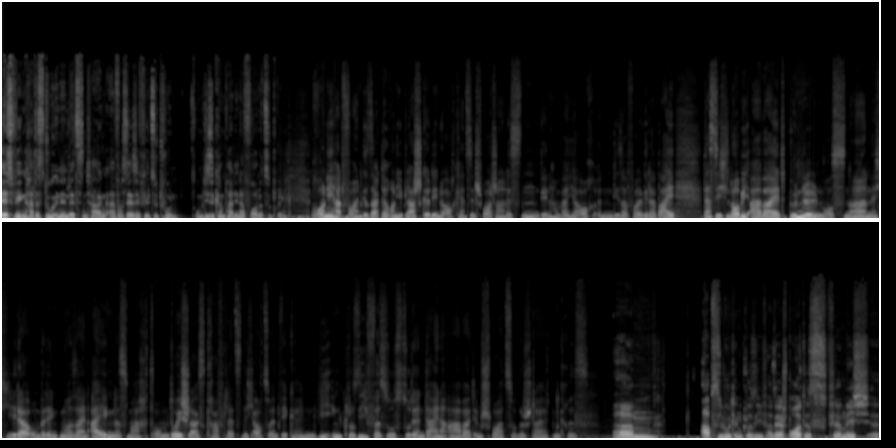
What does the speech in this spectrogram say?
deswegen hattest du in den letzten Tagen einfach sehr, sehr viel zu tun. Um diese Kampagne nach vorne zu bringen. Ronny hat vorhin gesagt, der Ronny Blaschke, den du auch kennst, den Sportjournalisten, den haben wir hier auch in dieser Folge dabei, dass sich Lobbyarbeit bündeln muss. Ne? Nicht jeder unbedingt nur sein eigenes macht, um Durchschlagskraft letztlich auch zu entwickeln. Wie inklusiv versuchst du denn deine Arbeit im Sport zu gestalten, Chris? Ähm, absolut inklusiv. Also der Sport ist für mich äh,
